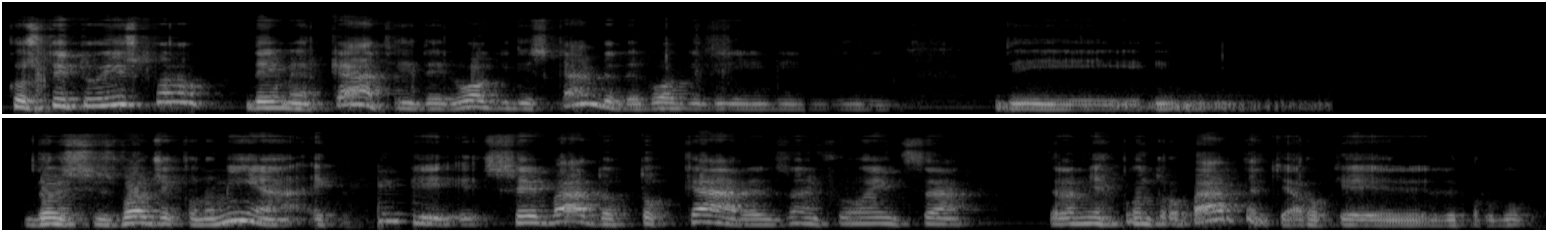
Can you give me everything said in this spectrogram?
costituiscono dei mercati, dei luoghi di scambio, dei luoghi di, di, di, dove si svolge economia e quindi se vado a toccare le zone di influenza della mia controparte è chiaro che le produco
